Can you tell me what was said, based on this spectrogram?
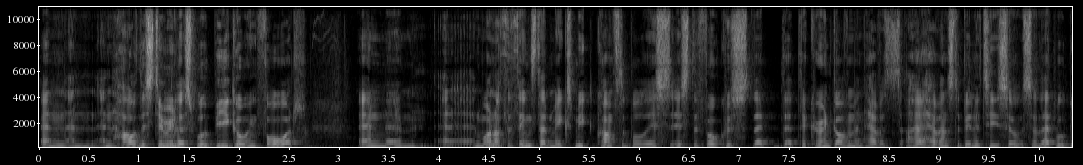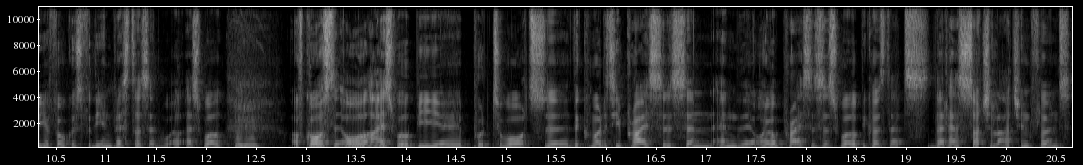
and and and how the stimulus will be going forward. And um, and one of the things that makes me comfortable is is the focus that, that the current government have as- have on stability. So so that will be a focus for the investors as well. As well. Mm-hmm. Of course, all eyes will be uh, put towards uh, the commodity prices and, and the oil prices as well, because that's that has such a large influence.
